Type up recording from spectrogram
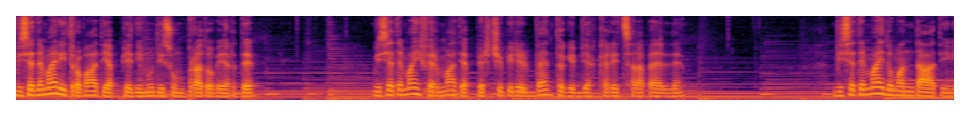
Vi siete mai ritrovati a piedi nudi su un prato verde? Vi siete mai fermati a percepire il vento che vi accarezza la pelle? Vi siete mai domandati,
